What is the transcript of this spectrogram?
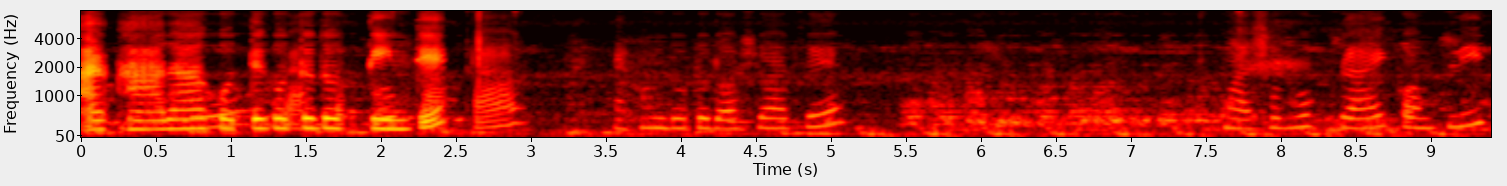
আর খাওয়া দাওয়া করতে করতে তো তিনটে। এখন দুটো দশ আছে মালসা ভোগ প্রায় কমপ্লিট।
